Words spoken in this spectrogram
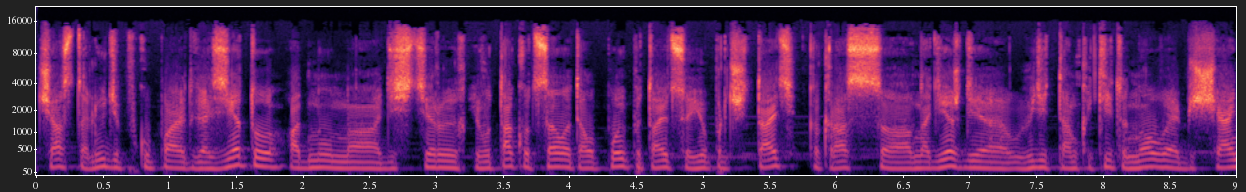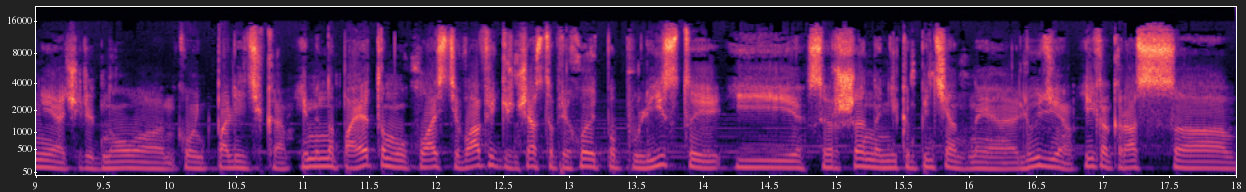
часто люди покупают газету одну на десятерых, и вот так вот целой толпой пытаются ее прочитать, как раз э, в надежде увидеть там какие-то новые обещания очередного какого-нибудь политика. Именно поэтому к власти в Африке очень часто приходят популисты и совершенно некомпетентные люди, и как раз э,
